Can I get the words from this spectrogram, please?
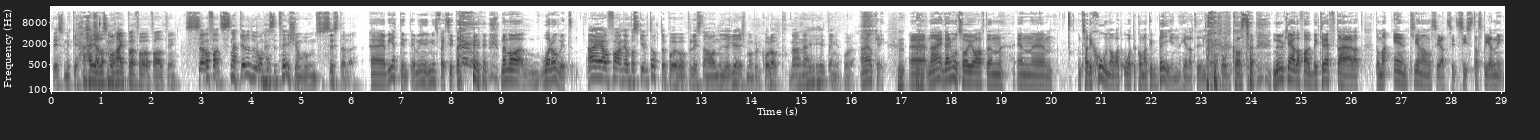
Det är så mycket jävla små hypar på, på allting. Så vad fan, snackade du om hesitation wounds sist eller? Eh, jag vet inte, jag min- minns faktiskt inte. Men vad, what of it? Nej, ja, fan, jag har bara skrivit upp det på, på listan av nya grejer som man borde kolla upp. Men jag hittar inget på det. Nej, okej. Eh, nej, däremot så har jag haft en, en, eh, en tradition av att återkomma till Bane hela tiden i podcasten. nu kan jag i alla fall bekräfta här att de har äntligen annonserat sitt sista spelning.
